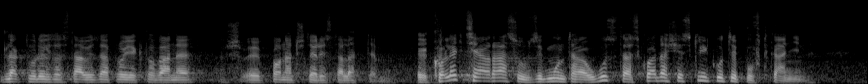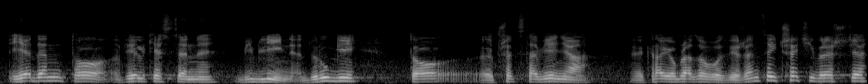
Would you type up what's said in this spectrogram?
dla których zostały zaprojektowane sz- ponad 400 lat temu. Kolekcja rasów Zygmunta Augusta składa się z kilku typów tkanin. Jeden to wielkie sceny biblijne, drugi to e, przedstawienia e, krajobrazowo-zwierzęce i trzeci wreszcie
